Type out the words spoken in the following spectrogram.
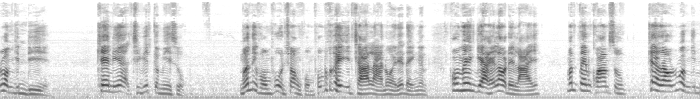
ร่วมยินดี แค่นี้ชีวิตก็มีสุข เหมือนที่ผมพูดช่องผม ผมไม่เคยอิจฉาหลาหน่อยได้ได้เงินผมเองอยากให้เราได้หลาย มันเป็นความสุข แค่เราร่วมยิน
